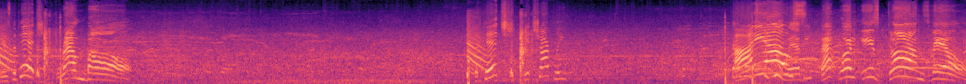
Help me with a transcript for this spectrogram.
Here's the pitch. Ground ball. The pitch. Hit sharply. That you, Adios. That one is Gonzville.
